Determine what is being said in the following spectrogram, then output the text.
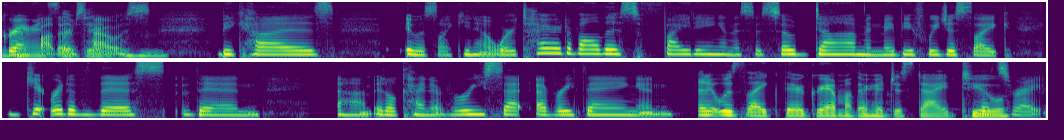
the, grandfather's in. house because it was like, you know, we're tired of all this fighting and this is so dumb. And maybe if we just like get rid of this, then um, it'll kind of reset everything. And And it was like their grandmother had just died too, that's right.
